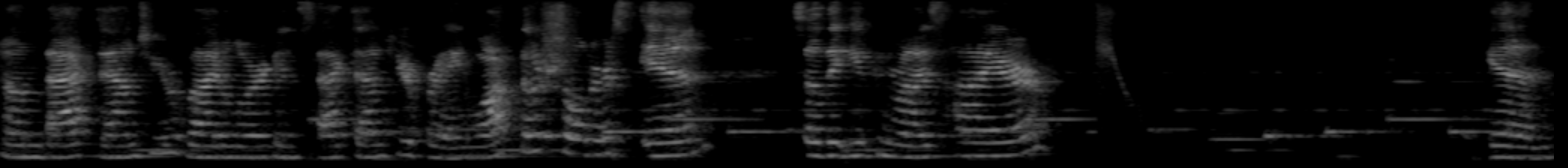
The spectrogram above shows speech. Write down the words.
come back down to your vital organs, back down to your brain. Walk those shoulders in so that you can rise higher. Again,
